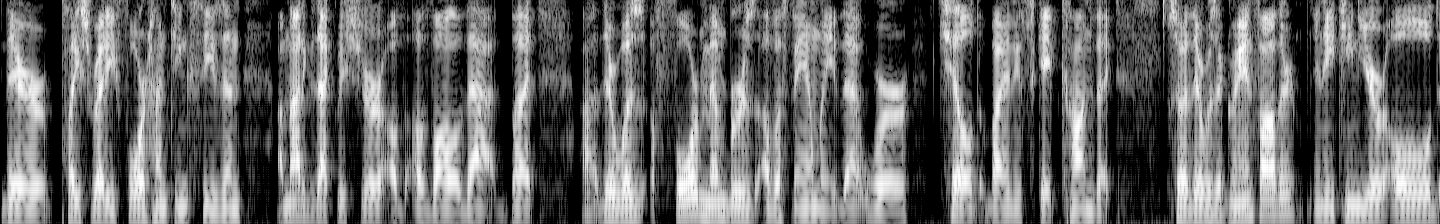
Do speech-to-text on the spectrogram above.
their place ready for hunting season. I'm not exactly sure of, of all of that, but uh, there was four members of a family that were killed by an escaped convict. So there was a grandfather, an 18 year old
